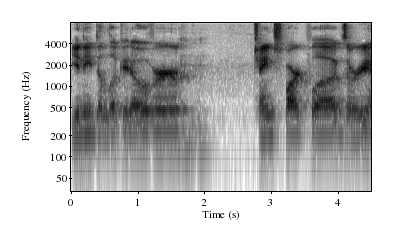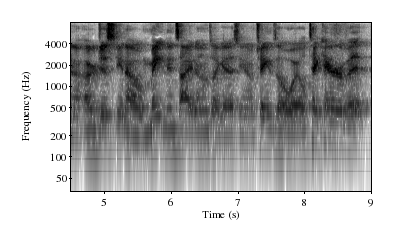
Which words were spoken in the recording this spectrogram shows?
You need to look it over change spark plugs or you know or just you know maintenance items i guess you know change the oil take care of it.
